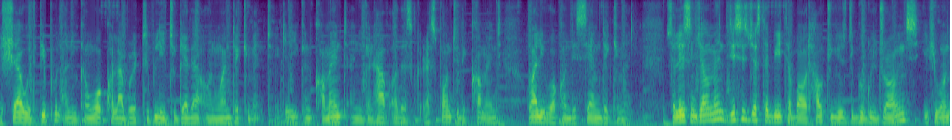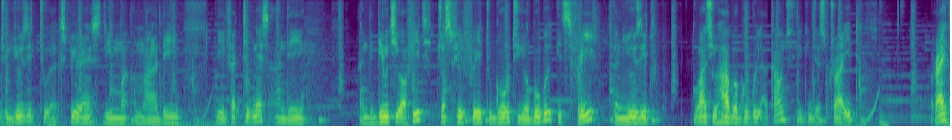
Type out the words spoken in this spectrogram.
share with people and you can work collaboratively together on one document okay? You can comment and you can have others respond to the comment while you work on the same document. So ladies and gentlemen this is just a bit about how to use the google drawings if you want to use it to experience the the the effectiveness and the and the beauty of it just feel free to go to your google. It's free. You can use it. Once you have a google account you can just try it. Right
